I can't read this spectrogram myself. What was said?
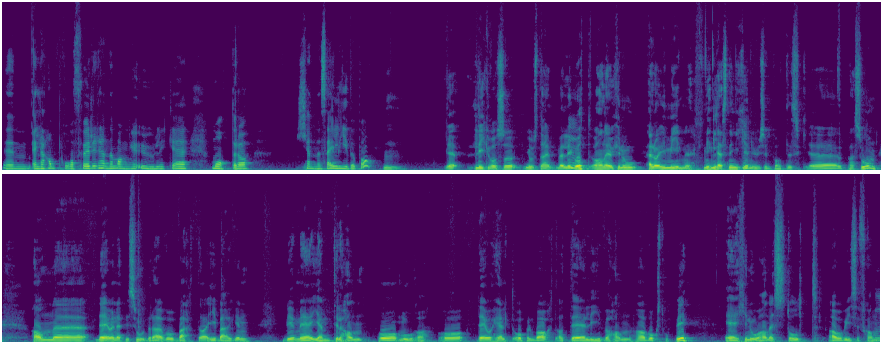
Eller han påfører henne mange ulike måter å kjenne seg i live på. Jeg liker også Jostein veldig godt. Og han er jo ikke noe, eller i mine, min lesning, ikke en usympatisk eh, person. Han, eh, det er jo en episode der hvor Bertha i Bergen blir med hjem til han og mora. Og det er jo helt åpenbart at det livet han har vokst opp i, er ikke noe han er stolt av å vise fram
